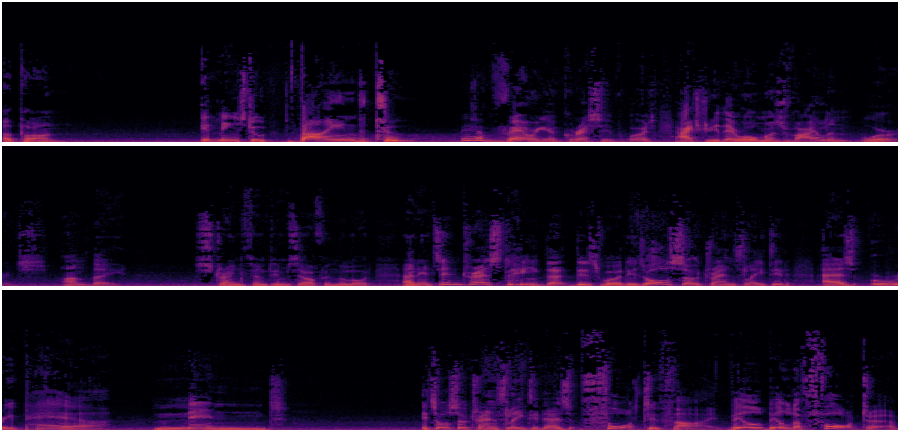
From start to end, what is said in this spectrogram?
upon. It means to bind to. These are very aggressive words. Actually, they're almost violent words, aren't they? Strengthened himself in the Lord. And it's interesting that this word is also translated as repair, mend. It's also translated as fortify, build, build a fort. Do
